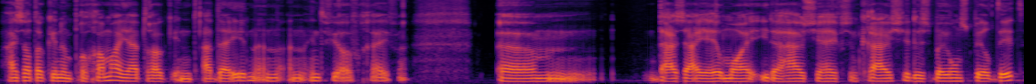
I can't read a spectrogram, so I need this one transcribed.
hij zat ook in een programma. Jij hebt er ook in het AD een, een, een interview over gegeven. Ehm, daar zei je heel mooi, ieder huisje heeft zijn kruisje. Dus bij ons speelt dit.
